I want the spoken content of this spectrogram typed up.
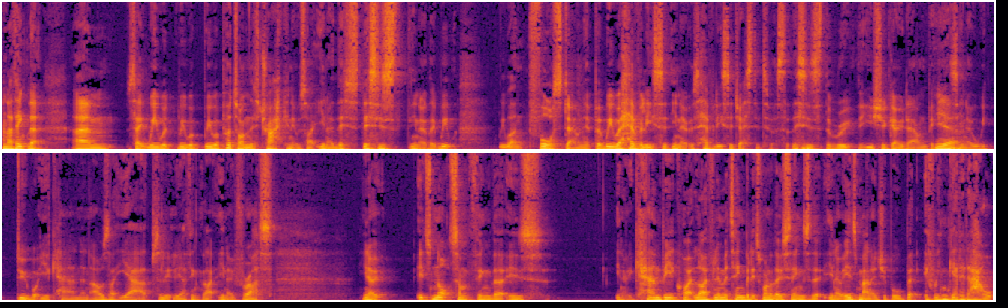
And I think that, um, say, we would we were we were put on this track, and it was like you know this this is you know that we. We weren't forced down it, but we were heavily, you know, it was heavily suggested to us that this is the route that you should go down because, Yeah. you know, we do what you can. And I was like, yeah, absolutely. I think that, you know, for us, you know, it's not something that is, you know, it can be quite life limiting, but it's one of those things that, you know, is manageable. But if we can get it out,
